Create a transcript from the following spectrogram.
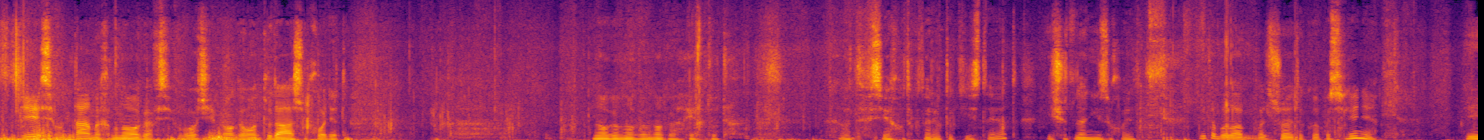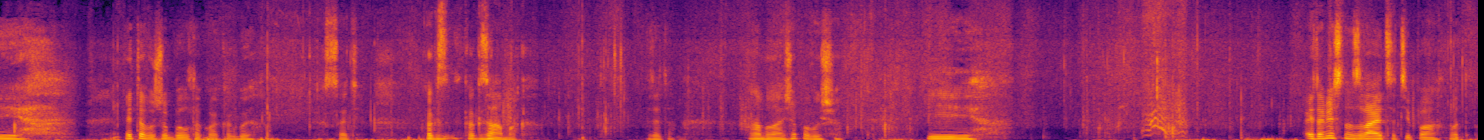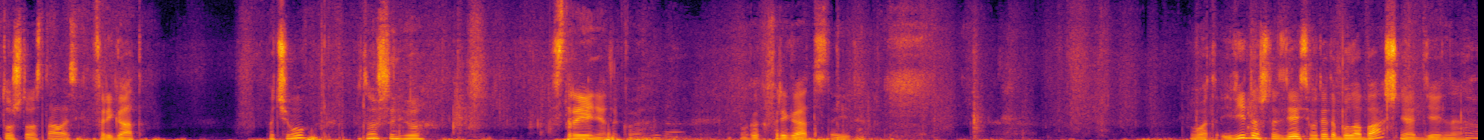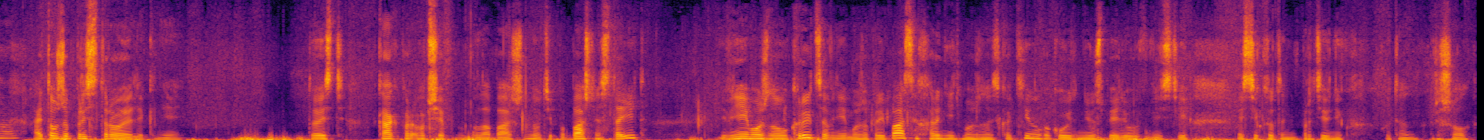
Здесь, вон там их много, все- очень много. Вон туда аж уходит. Много-много-много их тут. Вот всех, вот, которые вот такие стоят, еще туда низ уходит. Это было большое такое поселение. И это уже был такой, как бы, сказать, как, как замок. Вот это. Она была еще повыше. И это место называется, типа, вот то, что осталось, фрегат. Почему? Потому что у него строение такое. Ну да. Ну, как фрегат стоит. Вот. И видно, что здесь вот это была башня отдельная, Ага. а это уже пристроили к ней. То есть, как вообще была башня? Ну, типа, башня стоит, и в ней можно укрыться, в ней можно припасы хранить, можно скотину какую-то не успели увезти, если кто-то, противник какой-то пришел.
